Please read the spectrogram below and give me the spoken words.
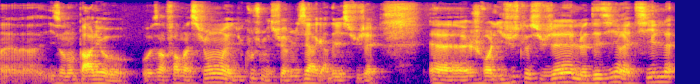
Euh, ils en ont parlé aux, informations et du coup, je me suis amusé à regarder les sujets. Euh, je relis juste le sujet. Le désir est-il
